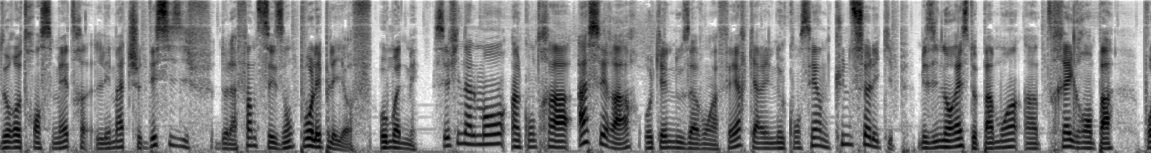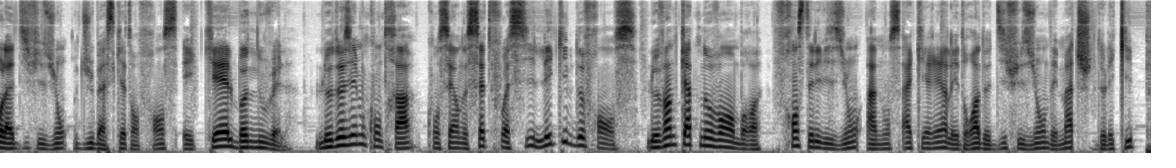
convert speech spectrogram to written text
de retransmettre les matchs décisifs de la fin de saison pour les playoffs au mois de mai. C'est finalement un contrat assez rare auquel nous avons affaire car il ne concerne qu'une seule équipe. Mais il n'en reste pas moins un très grand pas pour la diffusion du basket en France et quelle bonne nouvelle. Le deuxième contrat concerne cette fois-ci l'équipe de France. Le 24 novembre, France Télévisions annonce acquérir les droits de diffusion des matchs de l'équipe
